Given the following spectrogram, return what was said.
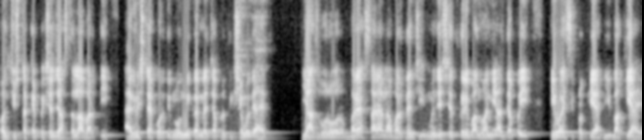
पंचवीस टक्क्यापेक्षा जास्त लाभार्थी अॅग्रिस्टॅक वरती नोंदणी करण्याच्या प्रतीक्षेमध्ये आहेत. याचबरोबर बऱ्याच साऱ्या लाभार्थ्यांची म्हणजे शेतकरी बांधवांनी अद्यापही केवायसी प्रक्रिया ही बाकी आहे.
